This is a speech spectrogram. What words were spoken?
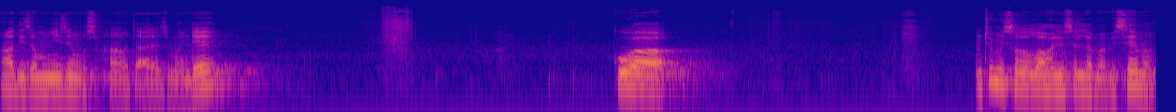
radhi za Mwenyezi Mungu Subhanahu wa Ta'ala zimwendee kuwa Mtume sallallahu alaihi wasallam amesema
